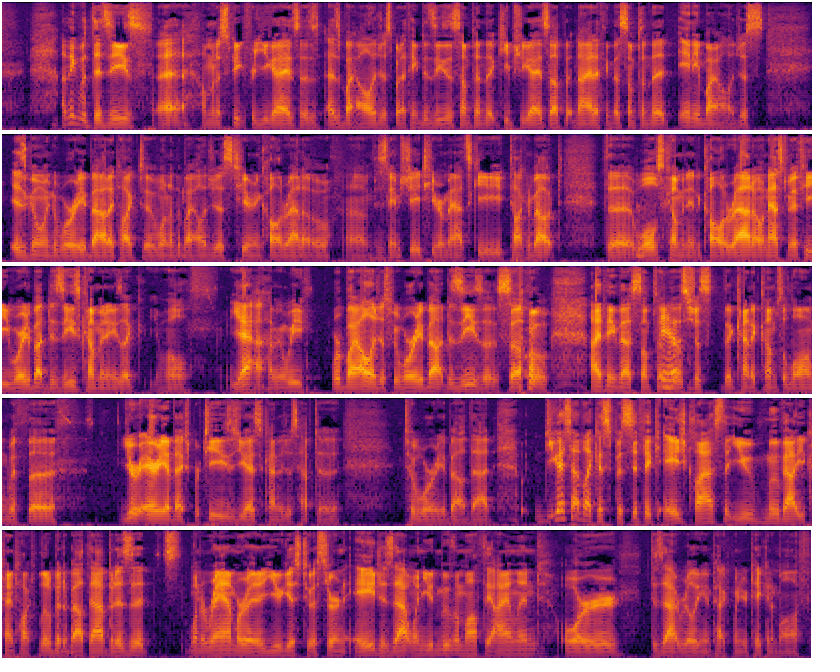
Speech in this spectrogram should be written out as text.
I think with disease, uh, I'm going to speak for you guys as as biologists, but I think disease is something that keeps you guys up at night. I think that's something that any biologist is going to worry about. I talked to one of the biologists here in Colorado. Um, his name's JT Romatzke, talking about the wolves coming into Colorado, and asked him if he worried about disease coming. And he's like, "Well, yeah, I mean we we're biologists. We worry about diseases, so I think that's something Yeah. that's just that kind of comes along with the your area of expertise. You guys kind of just have to to worry about that. Do you guys have like a specific age class that you move out? You kind of talked a little bit about that, but is it when a ram or a ewe gets to a certain age? Is that when you'd move them off the island, or does that really impact when you're taking them off?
